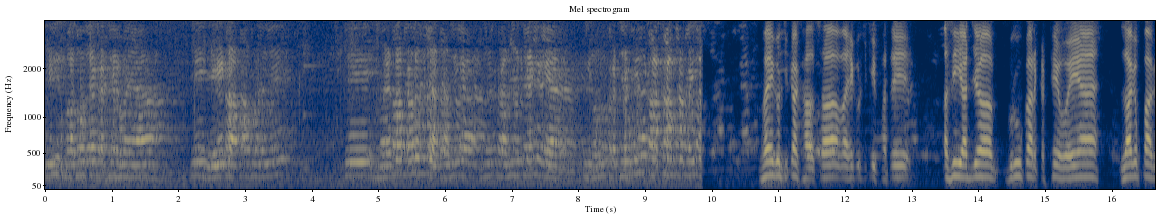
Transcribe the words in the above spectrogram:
ਜਿਹੜੀ ਫਸਲ ਤੇ ਇਕੱਠੇ ਹੋਏ ਆ ਤੇ ਜੇ ਕਾਪਾ ਬਣੇ ਤੇ ਮੈਂ ਤਾਂ ਪਹਿਲਾਂ ਵੀ ਸੀਗਾ ਜਿਵੇਂ ਕਰਮਜੀਤ ਕਹਿ ਕੇ ਗਿਆ ਕਿ ਸਾਨੂੰ ਇਕੱਠੇ ਹੋ ਨਾ ਕਾਕਾ ਆਪਣਾ ਪਹਿਲਾਂ ਵਾਹਿਗੁਰੂ ਜੀ ਕਾ ਖਾਲਸਾ, ਵਾਹਿਗੁਰੂ ਜੀ ਕੀ ਫਤਿਹ। ਅਸੀਂ ਅੱਜ ਗੁਰੂ ਘਰ ਇਕੱਠੇ ਹੋਏ ਆ, ਲਗਭਗ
